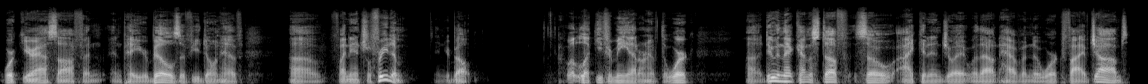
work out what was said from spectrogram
work your ass off and, and pay your bills if you don't have uh, financial freedom in your belt. Well, lucky for me, I don't have to work uh, doing that kind of stuff, so I can enjoy it without having to work five jobs.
